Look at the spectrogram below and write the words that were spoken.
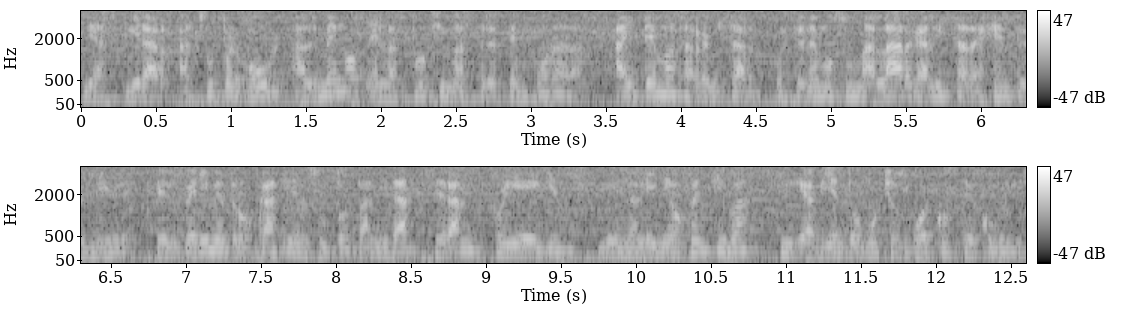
y aspirar al Super Bowl al menos en las próximas tres temporadas. Hay temas a revisar, pues tenemos una larga lista de agentes libres. El perímetro casi en su totalidad serán free agents y en la línea ofensiva sigue habiendo muchos huecos que cubrir.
